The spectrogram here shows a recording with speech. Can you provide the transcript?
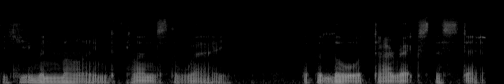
The human mind plans the way, but the Lord directs the step.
